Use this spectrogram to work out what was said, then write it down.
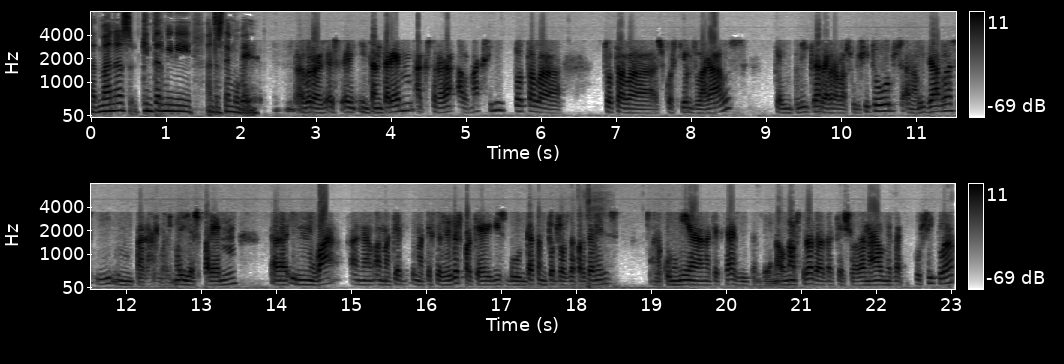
setmanes? Quin termini ens estem movent? Bé, a veure, és, eh, intentarem extraure al màxim tota la, totes les qüestions legals que implica rebre les sol·licituds, analitzar-les i mm, pagar-les. No? I esperem eh, innovar en, en, aquest, en aquestes ajudes perquè he vist voluntat en tots els departaments, en economia en aquest cas i també en el nostre, de, de que això ha d'anar el més ràpid possible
